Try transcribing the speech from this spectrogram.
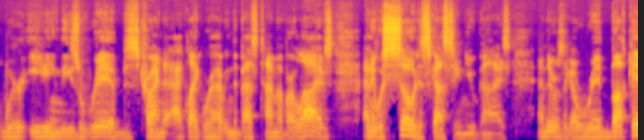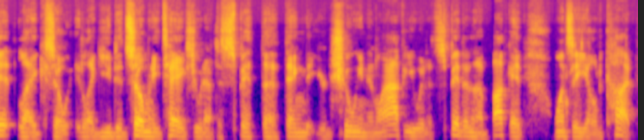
we're eating these ribs, trying to act like we're having the best time of our lives. And it was so disgusting, you guys. And there was like a rib bucket, like so, like you did so many takes, you would have to spit the thing that you're chewing and laughing. You would spit in a bucket once they yelled cut.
